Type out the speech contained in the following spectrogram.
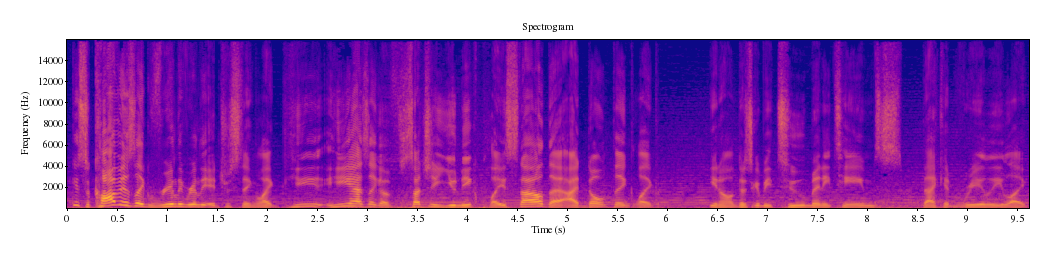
okay, so Kaveh is like really, really interesting. Like he he has like a such a unique play style that I don't think like, you know, there's going to be too many teams that could really like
